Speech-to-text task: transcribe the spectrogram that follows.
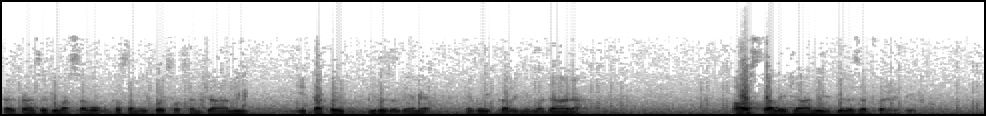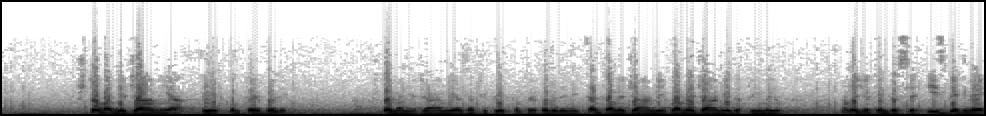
kada klanjala se džuma samo u poslaniku je sam džami i tako je bilo za vrijeme njegovih pravednih vladara. A ostale džamije bi bile zatvorene petkom. Što manje džamija, petkom to je bolje. Što je manje džamija, znači petkom to je bolje da je centralne džamije, glavne džamije da primaju, no međutim da se izbjegne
